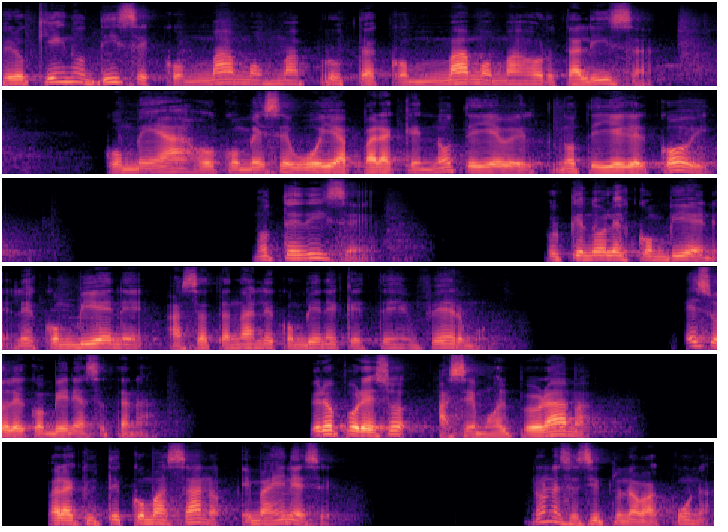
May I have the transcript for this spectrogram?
Pero ¿quién nos dice comamos más fruta, comamos más hortaliza? Come ajo, come cebolla para que no te, lleve, no te llegue el COVID. No te dicen. Porque no les conviene. Les conviene, a Satanás le conviene que estés enfermo. Eso le conviene a Satanás. Pero por eso hacemos el programa para que usted coma sano. Imagínese, no necesita una vacuna,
